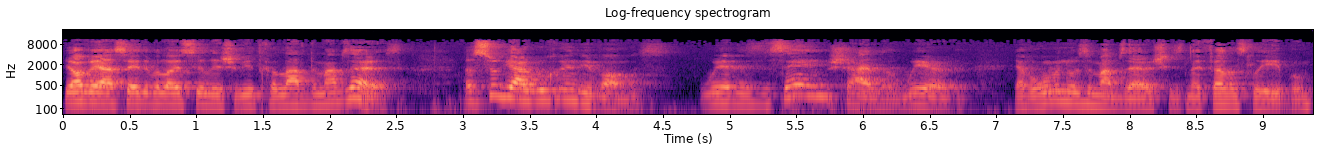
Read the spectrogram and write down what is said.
Yahweh Aseda V'lo Yisili Shavit Chalav the Mavzeres. A sugi aruch in where there's the same shaila, where you have a woman who's a Mavzer, she's Nefeles Leibum,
